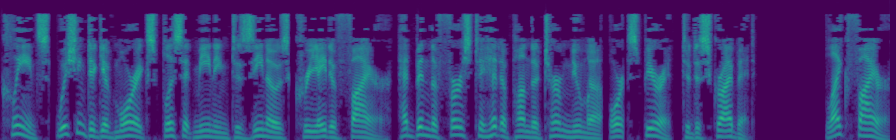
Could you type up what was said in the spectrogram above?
Cleanthes, wishing to give more explicit meaning to Zeno's creative fire, had been the first to hit upon the term pneuma, or spirit, to describe it. Like fire,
